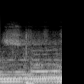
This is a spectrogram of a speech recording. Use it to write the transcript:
touch.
